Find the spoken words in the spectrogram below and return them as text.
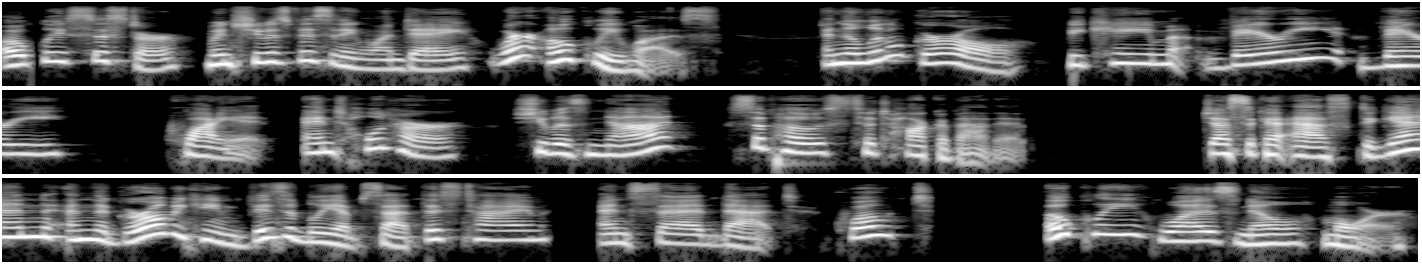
Oakley's sister when she was visiting one day where Oakley was. And the little girl became very, very quiet and told her she was not supposed to talk about it. Jessica asked again, and the girl became visibly upset this time and said that, quote, Oakley was no more,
